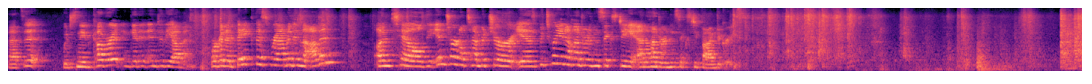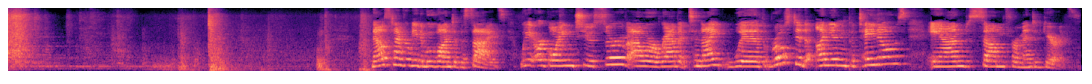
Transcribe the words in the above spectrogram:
that's it. We just need to cover it and get it into the oven. We're going to bake this rabbit in the oven until the internal temperature is between 160 and 165 degrees. Now it's time for me to move on to the sides. We are going to serve our rabbit tonight with roasted onion potatoes and some fermented carrots.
